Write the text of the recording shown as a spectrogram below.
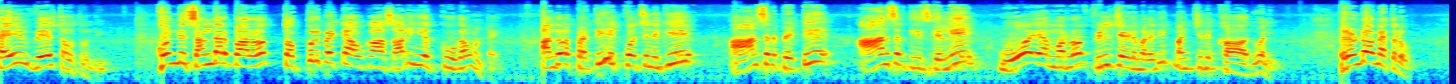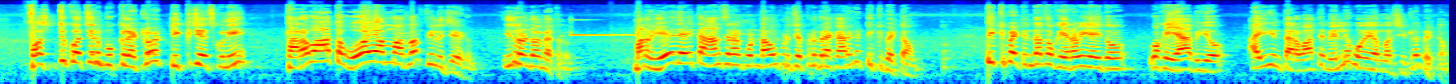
టైం వేస్ట్ అవుతుంది. కొన్ని సందర్భాలలో తప్పులు పెట్టే అవకాశాలు ఎక్కువగా ఉంటాయి. అందువల్ల ప్రతి క్వశ్చన్కి ఆన్సర్ పెట్టి ఆన్సర్ తీసుకెళ్ళి ఓఎంఆర్లో ఫిల్ చేయడం అనేది మంచిది కాదు అని. రెండో మెథడు. ఫస్ట్ క్వశ్చన్ బుక్లెట్లో టిక్ చేసుకుని తర్వాత ఓఎంఆర్లో ఫిల్ చేయడం. ఇది రెండో మెథడు. మనం ఏదైతే ఆన్సర్ అనుకుంటున్నామో ఇప్పుడు చెప్పిన ప్రకారంగా టిక్ పెట్టాం. టిక్ పెట్టిన తర్వాత ఒక ఇరవై ఐదో ఒక యాభైయో అయిన తర్వాత వెళ్ళి ఓఎంఆర్ షీట్లో పెట్టాం.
